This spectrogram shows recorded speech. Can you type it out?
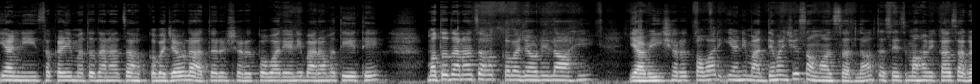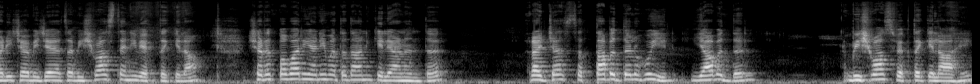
यांनी सकाळी मतदानाचा हक्क बजावला. तर शरद पवार यांनी बारामती येथे मतदानाचा हक्क बजावलेला आहे. यावेळी शरद पवार यांनी माध्यमांशी संवाद साधला तसेच महाविकास आघाडीच्या विजयाचा विश्वास त्यांनी व्यक्त केला. शरद पवार यांनी मतदान केल्यानंतर राज्यात सत्ताबद्दल होईल याबद्दल विश्वास व्यक्त केला आहे.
